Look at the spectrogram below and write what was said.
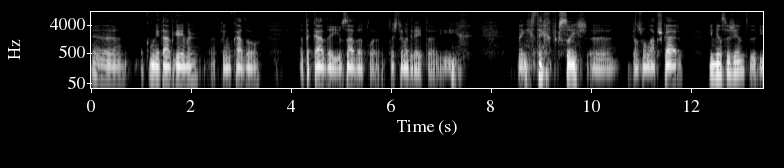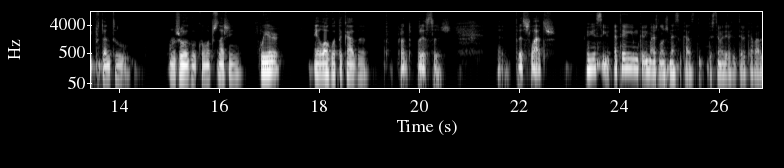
Eh, a comunidade gamer eh, foi um bocado atacada e usada pela, pela extrema-direita e bem, isso tem repercussões. eh, eles vão lá buscar imensa gente e, portanto, um jogo com uma personagem queer é logo atacada pronto, por esses, eh, por esses lados. Ia assim, até ir um bocadinho mais longe nessa casa tipo, da extrema-direita ter acabado,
